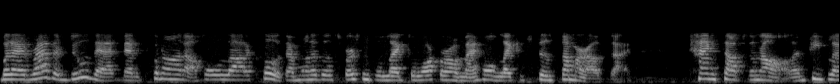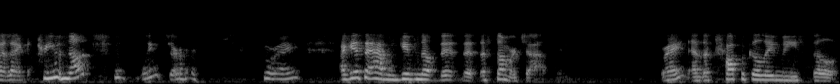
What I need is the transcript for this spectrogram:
But I'd rather do that than put on a whole lot of clothes. I'm one of those persons who like to walk around my home like it's still summer outside, tank tops and all. And people are like, "Are you nuts? It's winter, right?" I guess I haven't given up the, the, the summer child thing, right? And the tropical in me still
